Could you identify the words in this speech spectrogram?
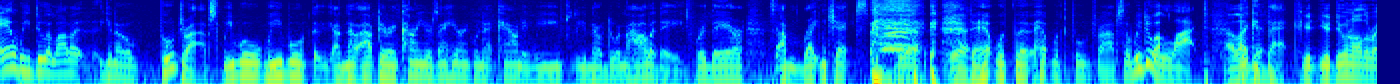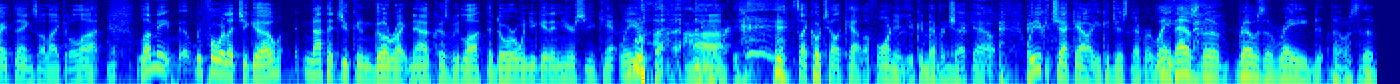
And we do a lot of, you know, food drives. We will, we will, I know out there in Conyers and here in Gwinnett County, we, you know, during the holidays, we're there. So I'm writing checks Yeah, yeah. to help with the help with the food drive. So we do a lot I like to get it. back. You're, you're doing all the right things. I like it a lot. Let me before we let you go. Not that you can go right now because we lock the door when you get in here, so you can't leave. I'm here. Uh, it's like Hotel California. You can never check out. Well, you can check out. You could just never leave. Wait, that was the that was the raid. That was the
